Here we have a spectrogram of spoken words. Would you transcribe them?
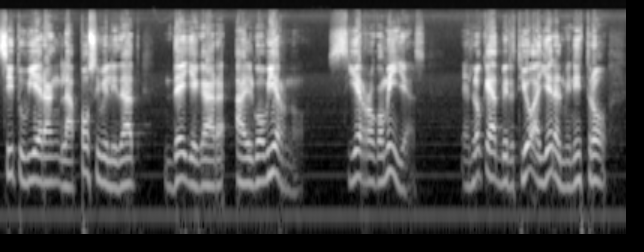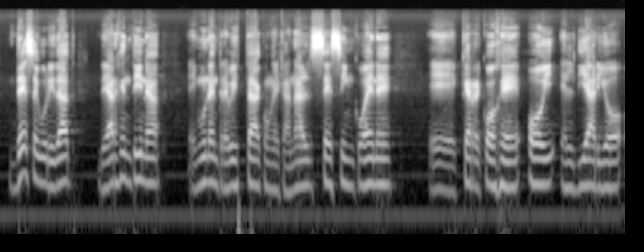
si tuvieran la posibilidad de llegar al gobierno. Cierro comillas. Es lo que advirtió ayer el ministro de Seguridad de Argentina en una entrevista con el canal C5N eh, que recoge hoy el diario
